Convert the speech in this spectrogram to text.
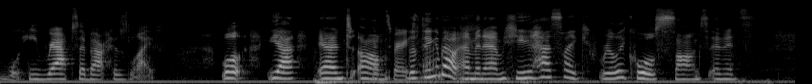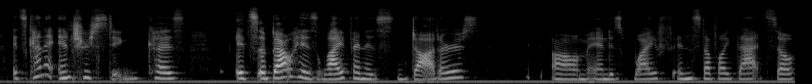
well, he raps about his life. Well, yeah, and um, the thing about Eminem, he has like really cool songs, and it's it's kind of interesting because it's about his life and his daughters, um, and his wife and stuff like that. So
